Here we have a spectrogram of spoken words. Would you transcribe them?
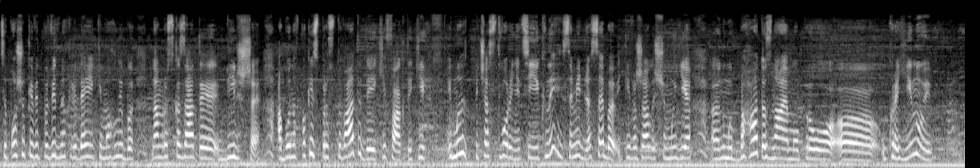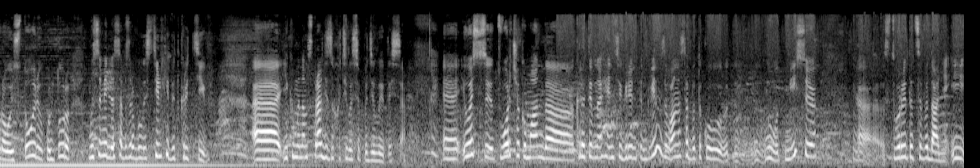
це пошуки відповідних людей, які могли би нам розказати більше, або навпаки спростувати деякі факти, які і ми під час створення цієї книги самі для себе, які вважали, що ми є, е, ну ми багато знаємо про е, Україну і про історію, культуру. Ми самі для себе зробили стільки відкриттів, е, якими нам справді захотілося поділитися. Е, І ось творча команда креативної агенції Green Penguin взяла на себе таку ну, от місію створити це видання. І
